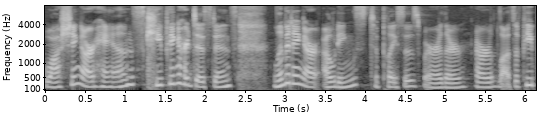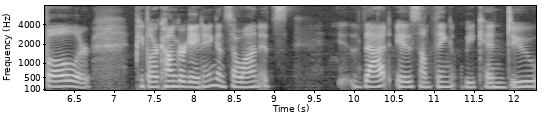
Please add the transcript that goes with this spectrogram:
washing our hands, keeping our distance, limiting our outings to places where there are lots of people or people are congregating and so on. It's that is something we can do.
